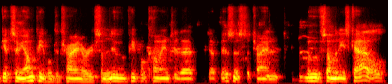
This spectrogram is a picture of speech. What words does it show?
get some young people to try and, or some new people come into that, that business to try and move some of these cattle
